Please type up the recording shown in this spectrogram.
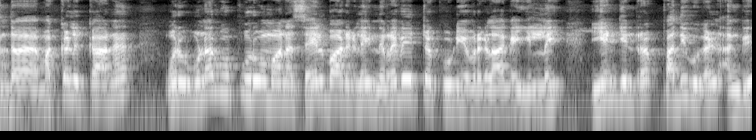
அந்த மக்களுக்கான ஒரு உணர்வு பூர்வமான செயல்பாடுகளை நிறைவேற்றக்கூடியவர்களாக இல்லை என்கின்ற பதிவுகள் அங்கு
